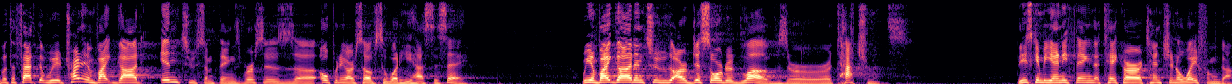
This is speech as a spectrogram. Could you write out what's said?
with the fact that we're trying to invite God into some things versus uh, opening ourselves to what He has to say. We invite God into our disordered loves or attachments. These can be anything that take our attention away from God.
